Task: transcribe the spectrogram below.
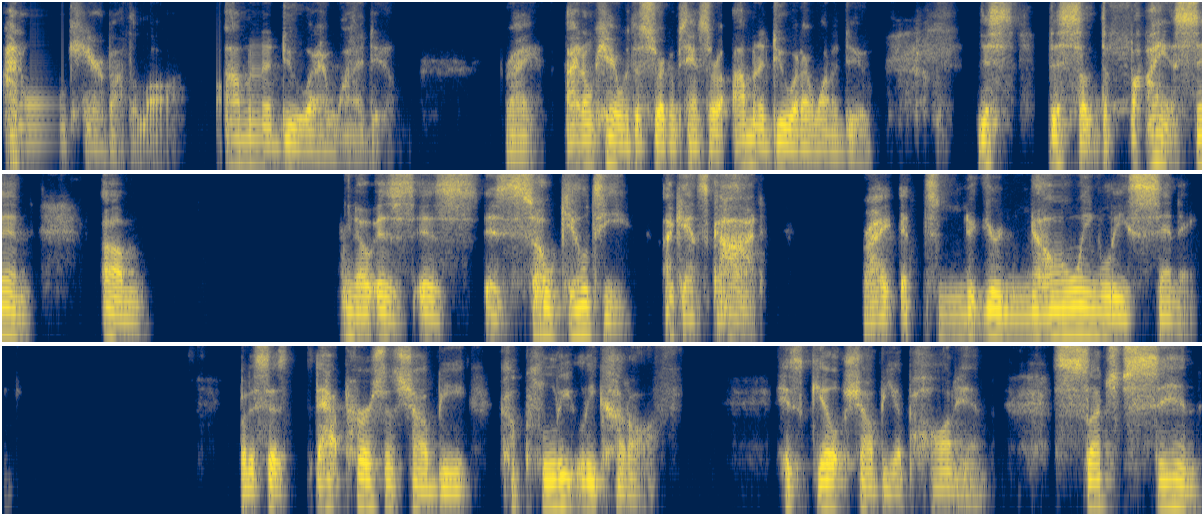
i don't care about the law i'm going to do what i want to do right I don't care what the circumstances are. I'm going to do what I want to do. This this defiant sin, um, you know, is is is so guilty against God, right? It's you're knowingly sinning. But it says that person shall be completely cut off. His guilt shall be upon him. Such sin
